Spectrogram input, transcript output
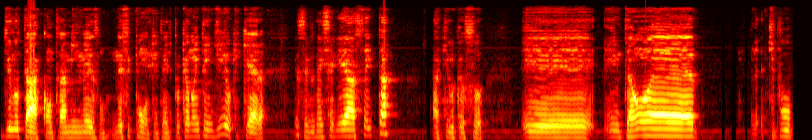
de lutar contra mim mesmo nesse ponto, entende? Porque eu não entendia o que, que era. Eu simplesmente cheguei a aceitar aquilo que eu sou. E então é tipo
